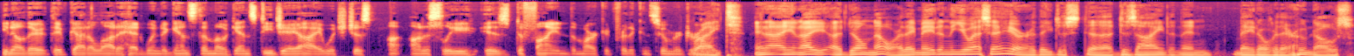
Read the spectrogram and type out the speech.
you know, they're they've got a lot of headwind against them against DJI, which just uh, honestly is defined the market for the consumer drone. right. And I and I, I don't know. Are they made in the USA or are they just uh, designed and then made over there? Who knows?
